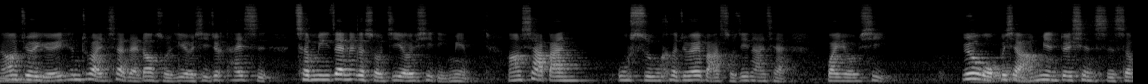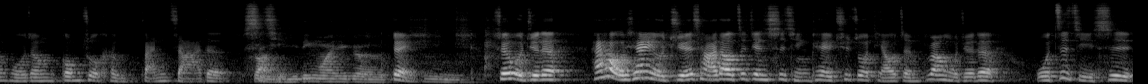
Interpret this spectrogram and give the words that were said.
然后就有一天突然下载到手机游戏，就开始沉迷在那个手机游戏里面，然后下班无时无刻就会把手机拿起来玩游戏，因为我不想要面对现实生活中工作很繁杂的事情。另外一个对，嗯，所以我觉得还好，我现在有觉察到这件事情可以去做调整，不然我觉得我自己是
